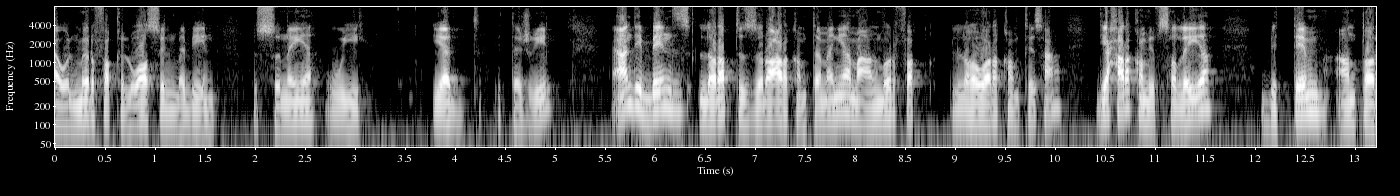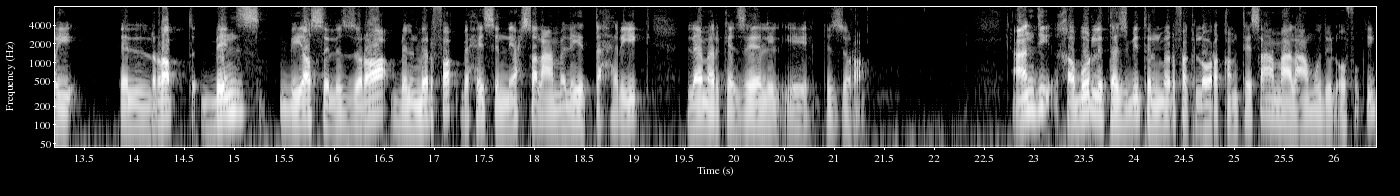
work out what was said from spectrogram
أو المرفق الواصل ما بين الصينية ويد التشغيل. عندي بنز لربط الذراع رقم 8 مع المرفق اللي هو رقم 9 دي حركة مفصلية بتتم عن طريق الربط بنز بيصل الذراع بالمرفق بحيث إن يحصل عملية تحريك لا مركزية للإيه؟ للذراع عندي خابور لتثبيت المرفق اللي هو رقم 9 مع العمود الأفقي.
